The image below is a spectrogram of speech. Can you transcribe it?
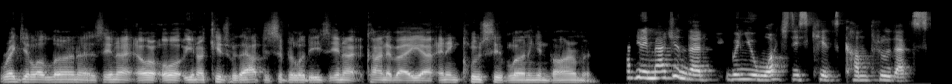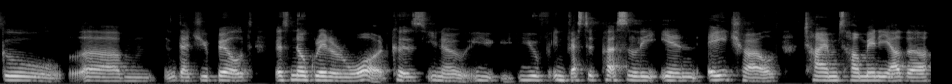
regular learners in a, or, or, you know, kids without disabilities in a kind of a, uh, an inclusive learning environment. I can imagine that when you watch these kids come through that school um, that you built, there's no greater reward because you know you you've invested personally in a child times how many other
